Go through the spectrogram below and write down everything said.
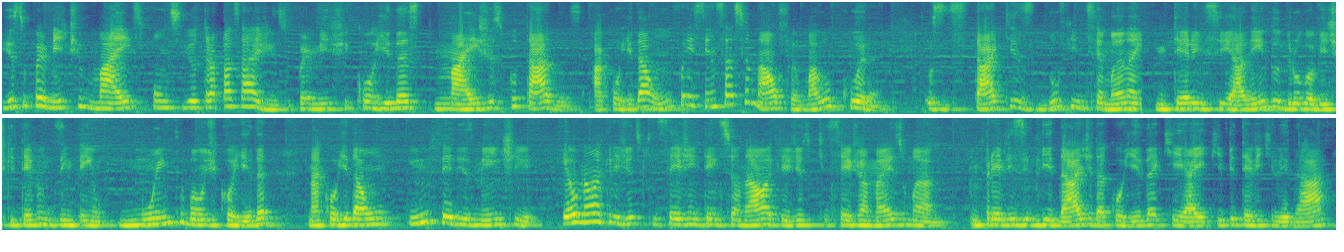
Isso permite mais pontos de ultrapassagem, isso permite corridas mais disputadas. A corrida 1 foi sensacional, foi uma loucura. Os destaques do fim de semana inteiro em si, além do Drogovic, que teve um desempenho muito bom de corrida, na corrida 1, infelizmente, eu não acredito que seja intencional, acredito que seja mais uma imprevisibilidade da corrida que a equipe teve que lidar.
